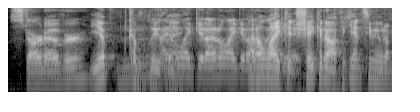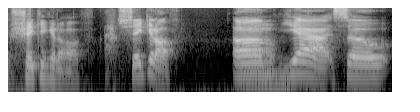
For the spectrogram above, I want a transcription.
Start over. Yep. Mm, Completely. I don't like it. I don't like it. I don't like it. Shake it off. You can't see me, but I'm shaking it off. Shake it off. Um, Um, yeah, so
